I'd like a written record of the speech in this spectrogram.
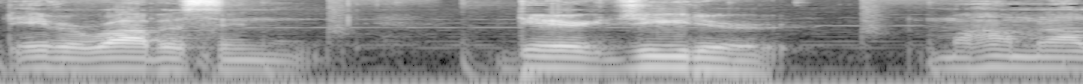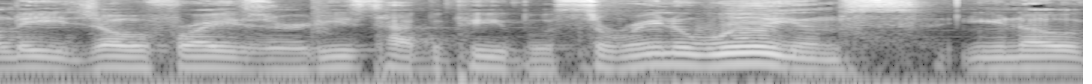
David Robinson, Derek Jeter, Muhammad Ali, Joe Frazier, these type of people, Serena Williams, you know,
